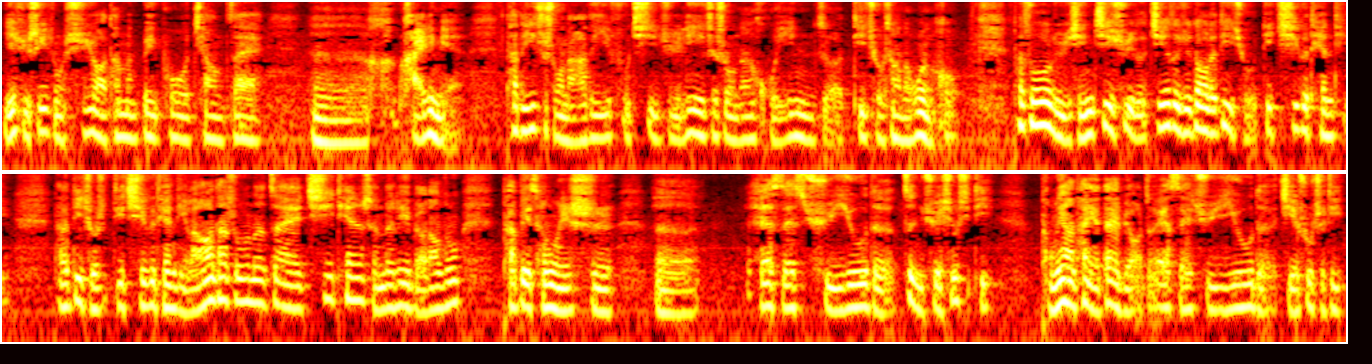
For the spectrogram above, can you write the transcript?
也许是一种需要，他们被迫降在嗯海里面。”他的一只手拿着一副器具，另一只手呢回应着地球上的问候。他说：“旅行继续的，接着就到了地球第七个天体。他的地球是第七个天体。然后他说呢，在七天神的列表当中，他被称为是呃 S H U 的正确休息地。同样，它也代表着 SHEU 的结束之地，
